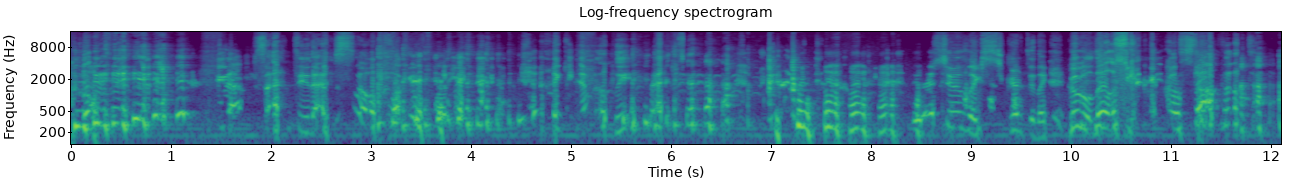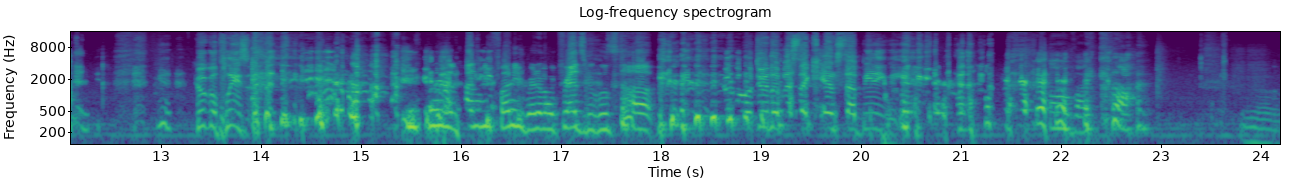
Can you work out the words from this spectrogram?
dude, I'm sad, dude. That is so fucking funny. I can't believe that. Dude, that shit was like scripted. Like Google, no, Google, stop. Google, please. It's trying to be funny in front of my friends. Google, stop. Google, I'm doing the best I can. Stop beating me. oh my god. Um,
